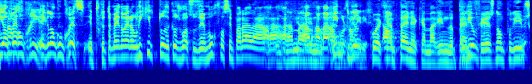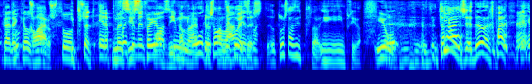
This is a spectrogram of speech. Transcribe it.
e houvesse, concorria. em que não concorresse, porque também não era líquido que todos aqueles votos do Zemmour fossem parar à, à, Marine, iriam. Com a ao- campanha que a Marine Le Pen Podiam- fez, não podia buscar aqueles Claro. votos todos. E, portanto, era Mas perfeitamente isso foi plausível. ótimo, não é? Ou deixa-me dizer coisas. mesmo. Tu estás impossível. Eu? Eh, estás, não, repara, é,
